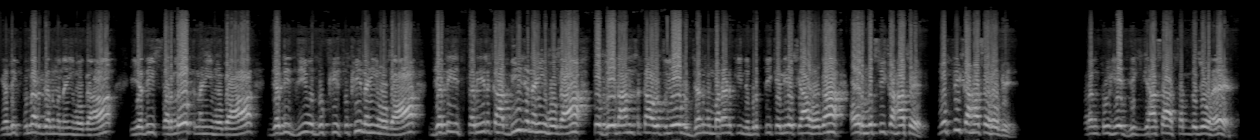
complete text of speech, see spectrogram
यदि पुनर्जन्म नहीं होगा, यदि परलोक नहीं होगा, यदि जीव दुखी सुखी नहीं होगा, यदि शरीर का बीज नहीं होगा तो वेदांत का उपयोग जन्म मरण की निवृत्ति के लिए क्या होगा और मुक्ति कहाँ से? मुक्ति कहाँ से होगी? परंतु ये जिज्ञासा शब्द जो है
